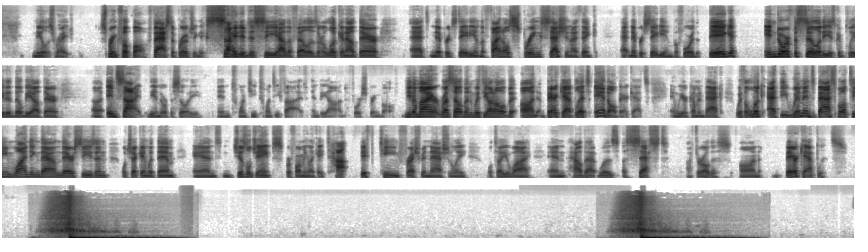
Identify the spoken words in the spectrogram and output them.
Neil is right. Spring football fast approaching. Excited to see how the fellas are looking out there at Nippert Stadium. The final spring session, I think, at Nippert Stadium before the big indoor facility is completed. They'll be out there uh, inside the indoor facility in 2025 and beyond for spring ball. Neil Meyer, Russ Heltman with you on all on Bearcat Blitz and all Bearcats. And we are coming back with a look at the women's basketball team winding down their season. We'll check in with them and Jizzle James performing like a top 15 freshman nationally. We'll tell you why and how that was assessed after all this on Bearcat Blitz.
